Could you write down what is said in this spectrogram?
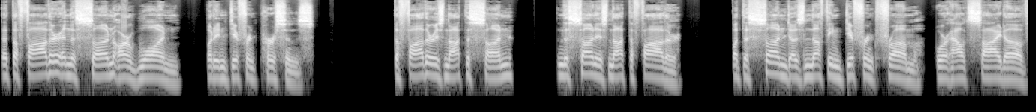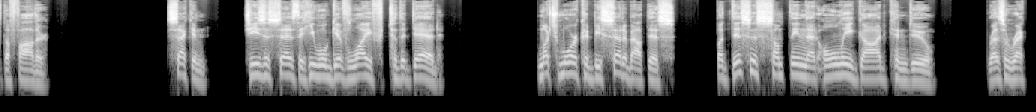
that the Father and the Son are one, but in different persons. The Father is not the Son, and the Son is not the Father, but the Son does nothing different from or outside of the Father. Second, Jesus says that he will give life to the dead. Much more could be said about this, but this is something that only God can do resurrect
